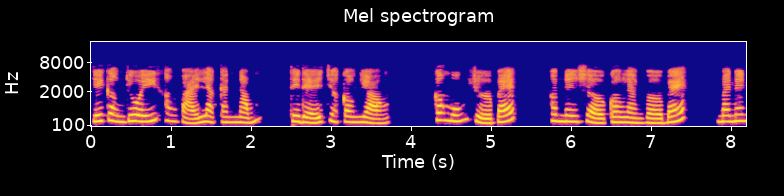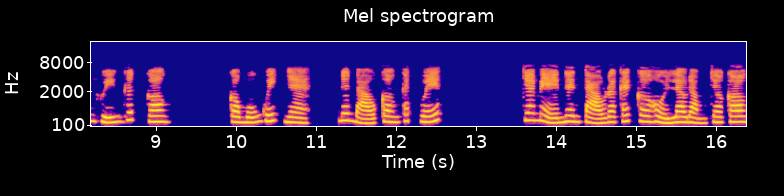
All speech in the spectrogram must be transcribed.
chỉ cần chú ý không phải là canh nóng, thì để cho con dọn. Con muốn rửa bát, không nên sợ con làm vợ bát, mà nên khuyến khích con. Con muốn quét nhà, nên bảo con cách quét. Cha mẹ nên tạo ra các cơ hội lao động cho con,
